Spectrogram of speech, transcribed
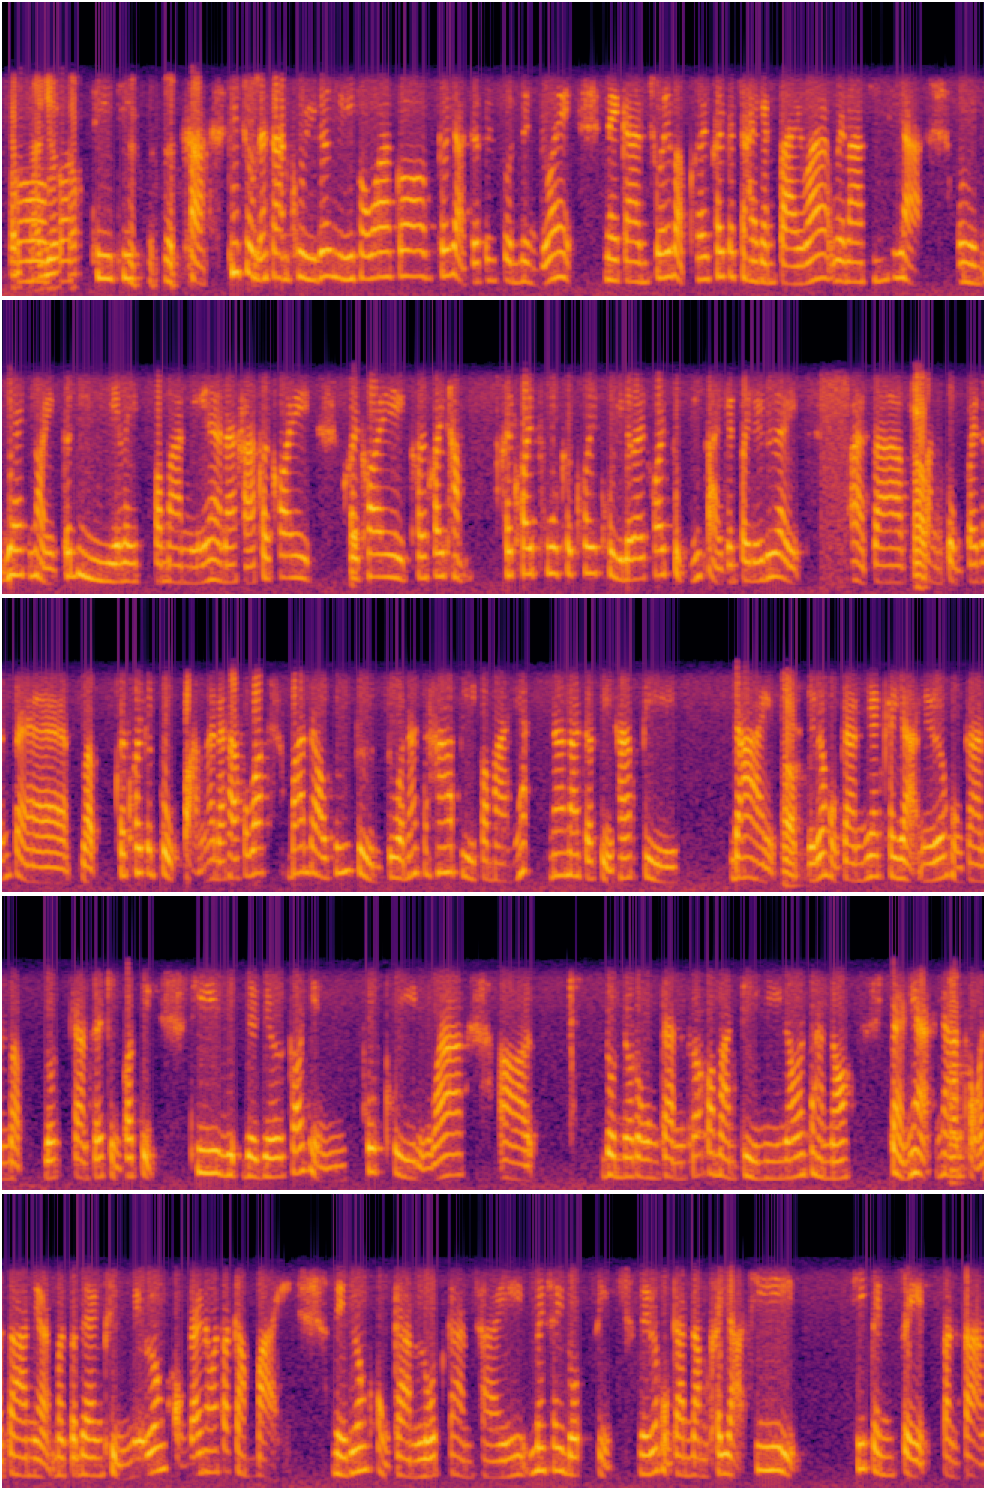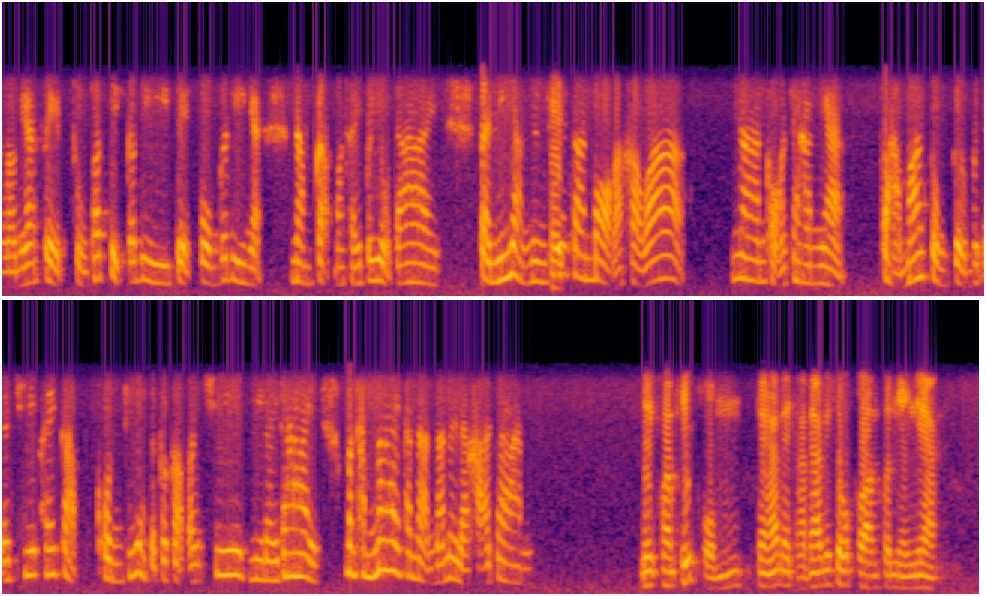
ปัญหาเยอะครับก็ที่ที่ค่ะ ที่ชวนอาจารย์คุยเรื่องนี้ เพราะว่าก็ก็อยากจะเป็นส่วนหนึ่งด้วย ในการช่วยแบบค่อยๆกระจายกันไปว่า เวลาทิ้งขยะเออแยกหน่อยก็ดีอะไรประมาณนี้นะคะ ค่อยๆค่อยๆค่อยๆทำค่อยๆพูดค่อยๆคุยเลยค่อยๆฝึกนิสัยกันไปเรื่อยๆอาจจะครับสั่งสมไปตั้งแต่แบบค่อยๆกันปลูกฝังอะนะคะ เพราะว่าบ้านเราเพิ่งตื่นตัวน่าจะห้าปีประมาณเนี้ยน่าน่าจะสี่ห้าปี ได้ครับในเรื่องของการแยกขยะในเรื่องของการแบบลดการใช้ถุงพลาสติก ที่เยอะๆก็เห็นพูดคุยหรือว่าเอ่อรณรงค์กันก็ประมาณปีนี้เนาะอาจารย์เนาะแต่เนี่ยงานของอาจารย์เนี่ยมันแสดงถึงในเรื่องของได้นวัตกรรมใหม่ ในเรื่องของการลดการใช้ไม่ใช่ลดสิ ในเรื่องของการนำขยะที่ที่เป็นเศษต่างๆเหล่านี้เศษถุงพลาสติกก็ดีเศษโฟมก็ดีเนี่ยนำกลับมาใช้ประโยชน์ได้ แต่นี้อย่างหนึ่งที่อาจารย์บอกอะค่ะว่า งานของอาจารย์เนี่ยสามารถส่งเสริมเป็นอาชีพให้กับคนที่อยากจะประกอบอาชีพมีรายได้ มันทำง่ายขนาดนั้นเลยเหรอคะอาจารย์ ในความคิดผมนะฮะในฐานะวิศวกรคนหนึ่งเนี่ย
